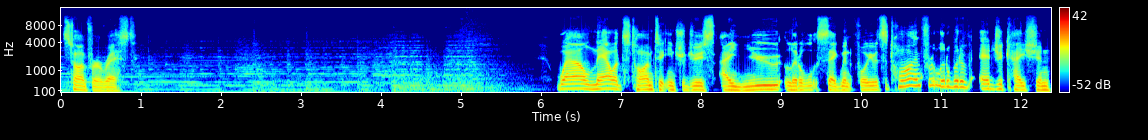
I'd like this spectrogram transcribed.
it's time for a rest. Well, now it's time to introduce a new little segment for you. It's a time for a little bit of education.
